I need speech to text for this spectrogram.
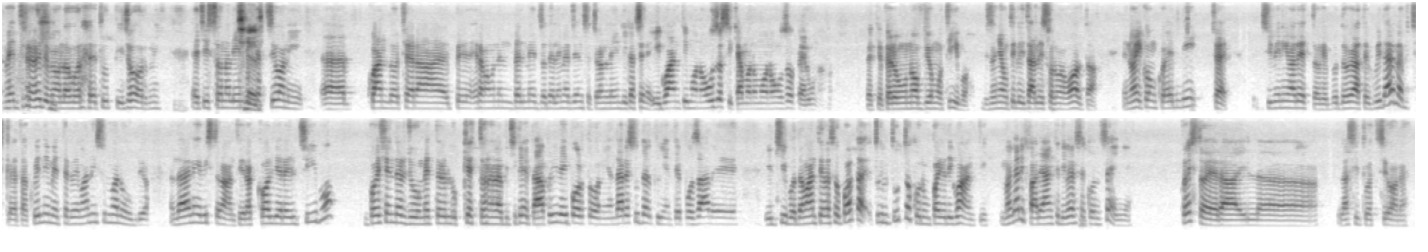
mentre noi dobbiamo lavorare tutti i giorni e ci sono le certo. indicazioni certo. eh, quando eravamo nel bel mezzo dell'emergenza, c'erano le indicazioni, i guanti monouso si chiamano monouso per un, perché per un ovvio motivo, bisogna utilizzarli solo una volta. E noi con quelli, cioè, ci veniva detto che dovevate guidare la bicicletta, quindi mettere le mani sul manubrio, andare nei ristoranti, raccogliere il cibo, poi scendere giù, mettere il lucchetto nella bicicletta, aprire i portoni, andare su dal cliente, posare il cibo davanti alla sua porta, il tutto con un paio di guanti, magari fare anche diverse consegne. Questa era il, la situazione.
